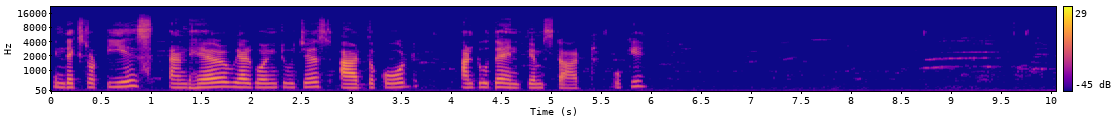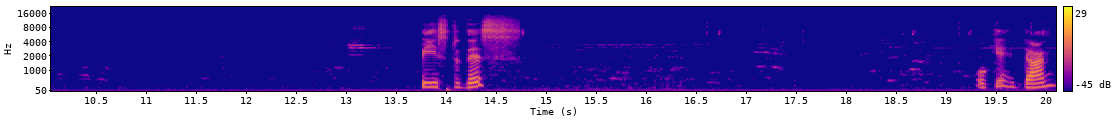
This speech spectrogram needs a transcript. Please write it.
Index.ts and here we are going to just add the code and do the npm start. Okay. Paste this okay done.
